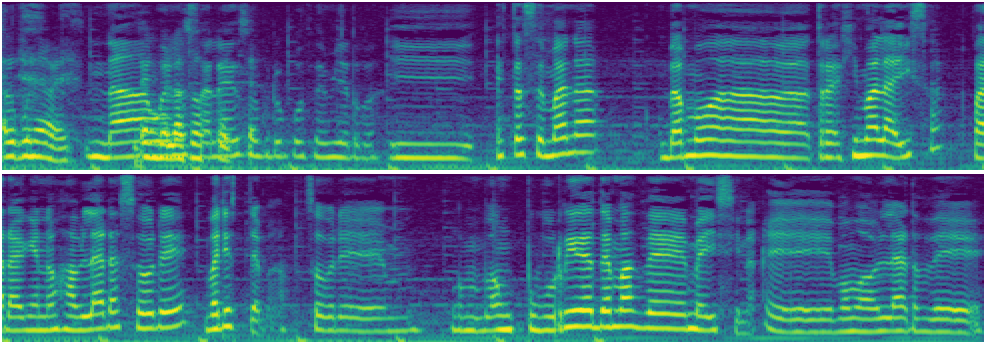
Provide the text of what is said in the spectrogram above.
alguna vez. Nada Tengo bueno la sale de esos grupos de mierda. Y esta semana vamos a trajimos a la Isa para que nos hablara sobre varios temas, sobre mm, un pupurrí de temas de medicina. Eh, vamos a hablar de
